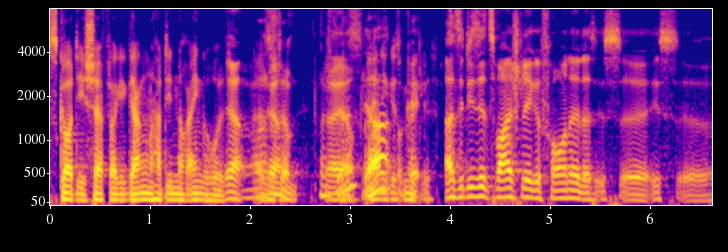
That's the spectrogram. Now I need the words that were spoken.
Scotty Scheffler gegangen und hat ihn noch eingeholt. Ja, also ja. stimmt. Ja, ja. Ist einiges okay. möglich. Also diese zwei Schläge vorne, das ist, äh, ist äh,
